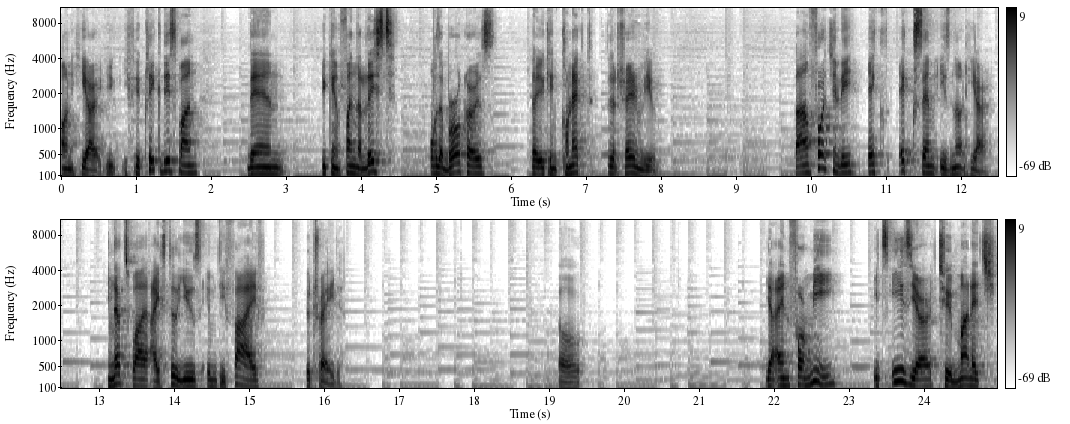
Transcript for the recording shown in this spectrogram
on here. If you click this one, then you can find a list of the brokers that you can connect to the TradingView. But unfortunately, XM is not here. And that's why I still use MT5 to trade. So yeah, and for me, it's easier to manage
